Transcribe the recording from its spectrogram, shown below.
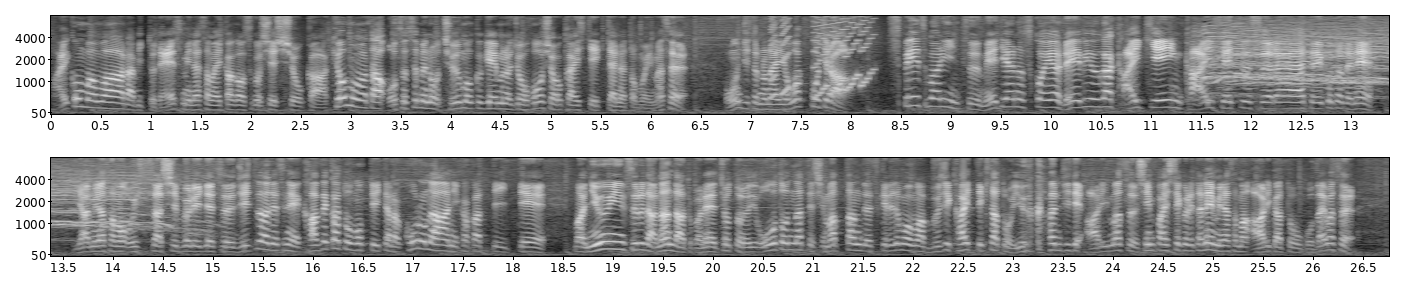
はいこんばんは。ラビットです。皆様いかがお過ごしでしょうか。今日もまたおすすめの注目ゲームの情報を紹介していきたいなと思います。本日の内容はこちら。スペースマリーン2メディアのスコアやレビューが解禁解説する。ということでねいや皆様お久しぶりです。実はですね風邪かと思っていたらコロナにかかっていてまあ、入院するだなんだとかねちょっと応答になってしまったんですけれども、まあ、無事帰ってきたという感じであります。心配してくれたね皆様ありがとうございます。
